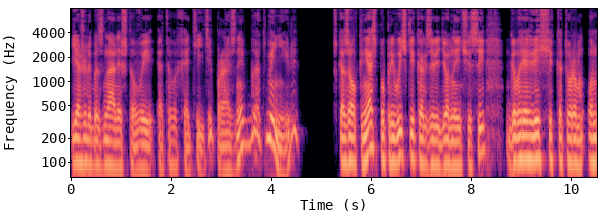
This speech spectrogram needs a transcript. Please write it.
Ежели бы знали, что вы этого хотите, праздник бы отменили сказал князь по привычке, как заведенные часы, говоря вещи, которым он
